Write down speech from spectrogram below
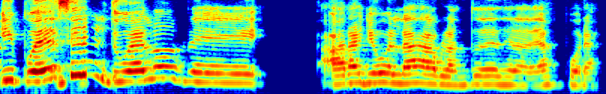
Y puede ser el duelo de, ahora yo, ¿verdad? Hablando desde la diáspora,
